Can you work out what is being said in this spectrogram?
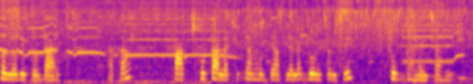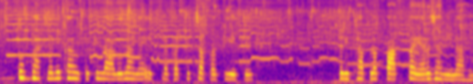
कलर येतो डार्क आता पाक होत आला की त्यामध्ये आपल्याला दोन चमचे तूप घालायचं आहे. तूप घातल्याने काय होतं की लाडूला ना एक प्रकारची चकाकी येते. तर इथे आपला पाक तयार झालेला आहे.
